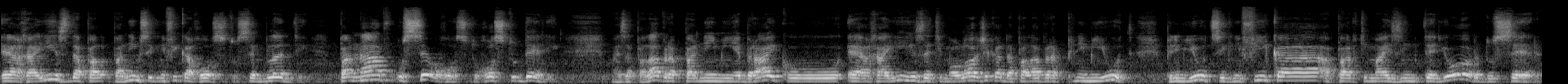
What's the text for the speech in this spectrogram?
é a raiz da panim significa rosto, semblante. Panav, o seu rosto, o rosto dele. Mas a palavra panim em hebraico é a raiz etimológica da palavra pnimiut. Pnimiut significa a parte mais interior do ser,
